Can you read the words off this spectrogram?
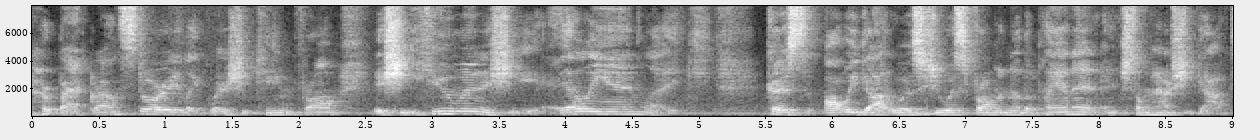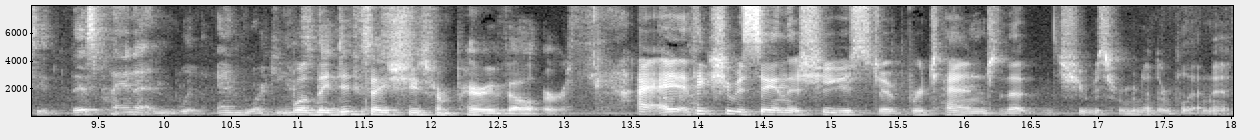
her background story, like where she came from. Is she human? Is she alien? Like, because all we got was she was from another planet, and somehow she got to this planet and and working. Well, they did say she's from Perivale, Earth. I, I think she was saying that she used to pretend that she was from another planet.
